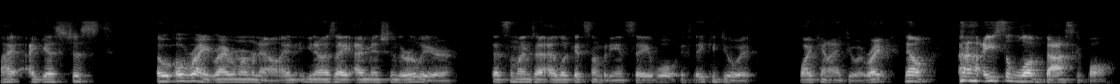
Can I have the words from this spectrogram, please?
i i guess just Oh, oh, right, right. I remember now. And you know, as I, I mentioned earlier, that sometimes I, I look at somebody and say, well, if they could do it, why can't I do it? Right now, I used to love basketball,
